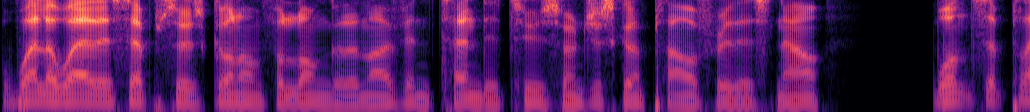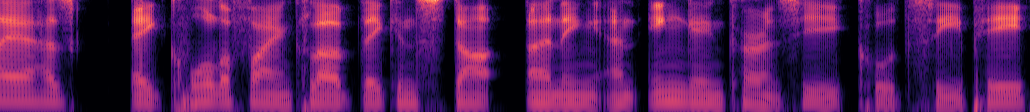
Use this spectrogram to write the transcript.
Well aware this episode's gone on for longer than I've intended to, so I'm just going to plow through this now. Once a player has a qualifying club, they can start earning an in-game currency called CP.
